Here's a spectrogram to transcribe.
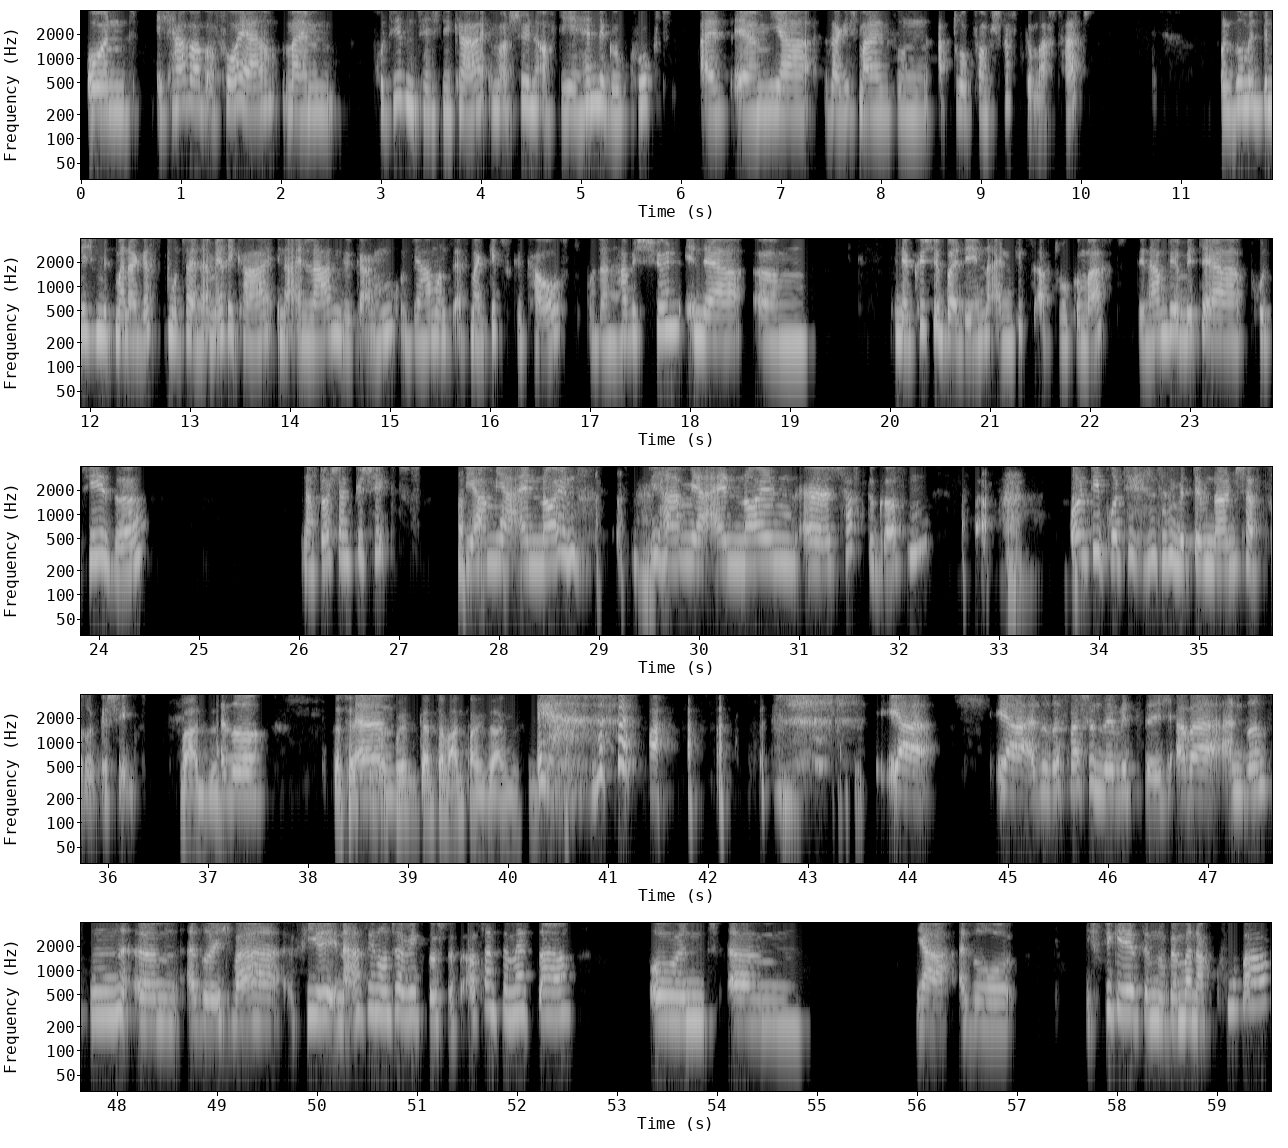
Und ich habe aber vorher meinem Prothesentechniker immer schön auf die Hände geguckt, als er mir, sage ich mal, so einen Abdruck vom Schaft gemacht hat. Und somit bin ich mit meiner Gastmutter in Amerika in einen Laden gegangen und wir haben uns erstmal Gips gekauft und dann habe ich schön in der ähm, in der Küche bei denen einen Gipsabdruck gemacht. Den haben wir mit der Prothese nach Deutschland geschickt. Die haben mir einen neuen, die haben mir einen neuen äh, Schaft gegossen und die Prothese mit dem neuen Schaft zurückgeschickt. Wahnsinn. Also das hättest ähm, du vorhin ganz am Anfang sagen müssen. ja, ja, also das war schon sehr witzig. Aber ansonsten, ähm, also ich war viel in Asien unterwegs durch das Auslandssemester. Und ähm, ja, also ich fliege jetzt im November nach Kuba.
